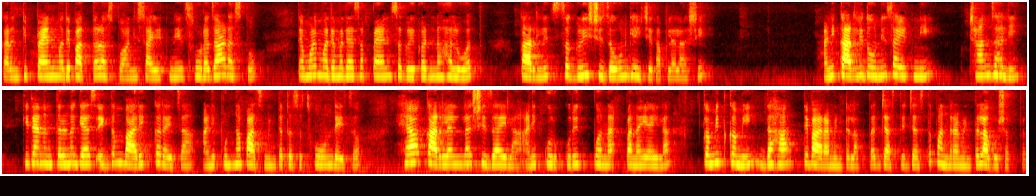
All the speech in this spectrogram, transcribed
कारण की पॅनमध्ये पातळ असतो आणि साईडने थोडा जाड असतो. त्यामुळे मध्ये मध्ये असा पॅन सगळीकडनं हलवत कारली सगळी शिजवून घ्यायची आहेत आपल्याला अशी. आणि कारली दोन्ही साईडनी छान झाली की त्यानंतरनं गॅस एकदम बारीक करायचा आणि पुन्हा पाच मिनटं तसंच होऊन द्यायचं. ह्या कारल्यांना शिजायला आणि कुरकुरीत पणा यायला कमीत कमी दहा ते बारा मिनटं लागतात. जास्तीत जास्त पंधरा मिनटं लागू शकतात.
